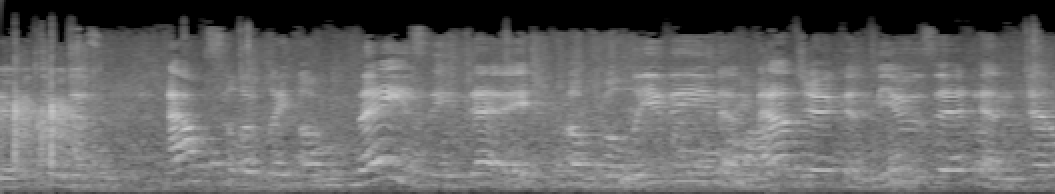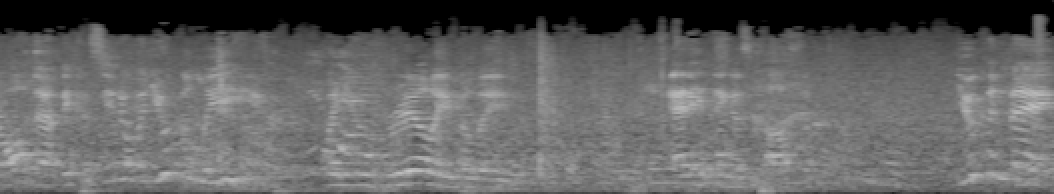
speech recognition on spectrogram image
you to this absolutely amazing day of believing and magic and music and, and all that. Because, you know, when you believe, when you really believe, anything is possible. You can make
